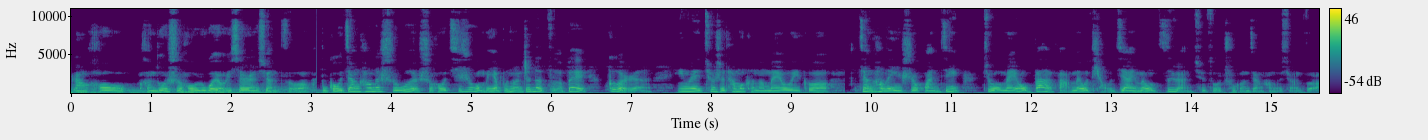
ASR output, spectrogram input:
然后很多时候，如果有一些人选择不够健康的食物的时候，其实我们也不能真的责备个人，因为确实他们可能没有一个健康的饮食环境，就没有办法、没有条件、也没有资源去做出更健康的选择。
